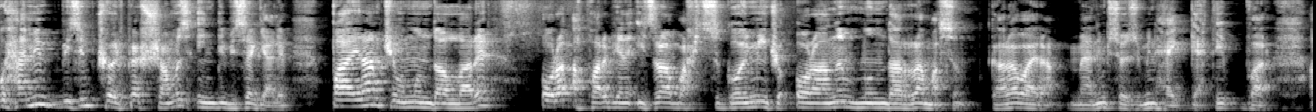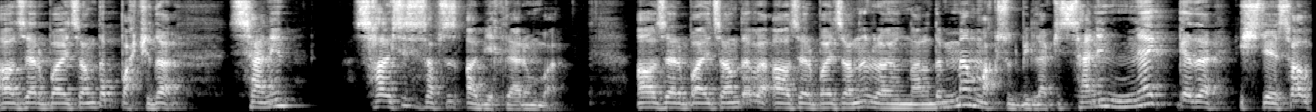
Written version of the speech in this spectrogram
Bu həmin bizim körpə Şuşamız indi bizə gəlib. Bayram kimi mundalları ora aparıb yenə icra başçısı qoymayın ki, oranı mundarlamasın. Qarabayram, mənim sözümün həqiqəti var. Azərbaycanda, Bakıda sənin saysız hesabsız obyektlərin var. Azərbaycanda və Azərbaycanın rayonlarında mən məqsud bilirəm ki, sənin nə qədər istehsal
